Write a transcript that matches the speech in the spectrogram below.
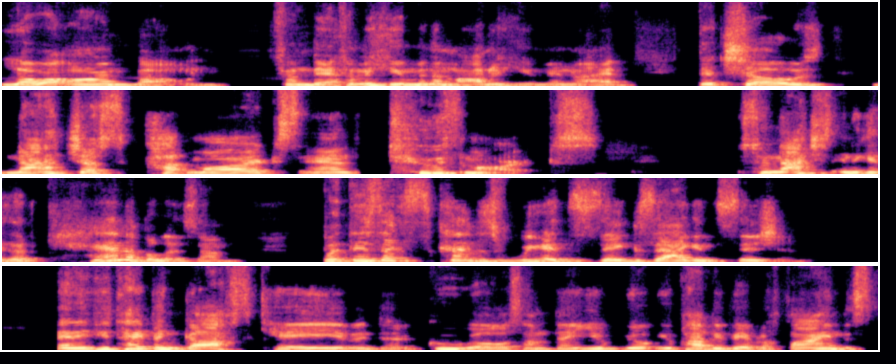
lower arm bone from there, from a human, a modern human, right, that shows not just cut marks and tooth marks, so not just indicators of cannibalism, but there's like kind of this weird zigzag incision. And if you type in Gough's cave into Google or something, you, you'll, you'll probably be able to find this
